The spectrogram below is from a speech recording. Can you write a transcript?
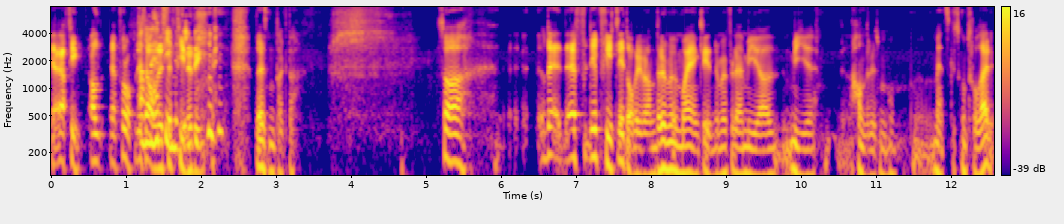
ja, fin. All, forhåpentligvis alle, alle disse fine, ting. ting. det er sånn takk, da. Så det, det, det, flyter litt over i hverandre, må jeg egentlig innrømme, for det er mye, mye handler liksom om menneskets kontroll her.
